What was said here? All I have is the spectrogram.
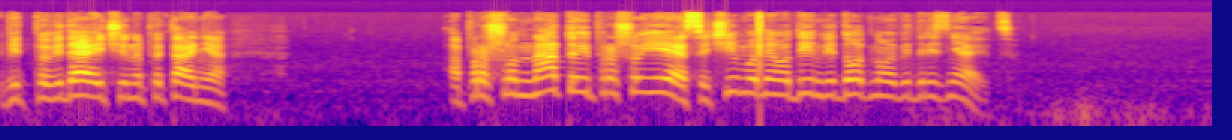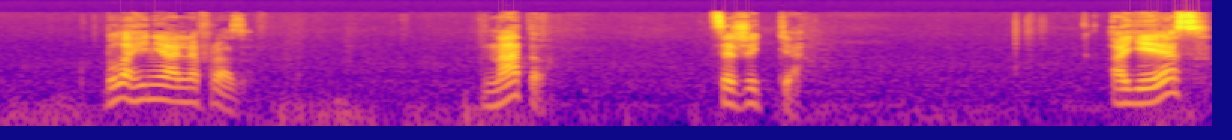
відповідаючи на питання, а про що НАТО і про що ЄС, і чим вони один від одного відрізняються? Була геніальна фраза. НАТО це життя. А ЄС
